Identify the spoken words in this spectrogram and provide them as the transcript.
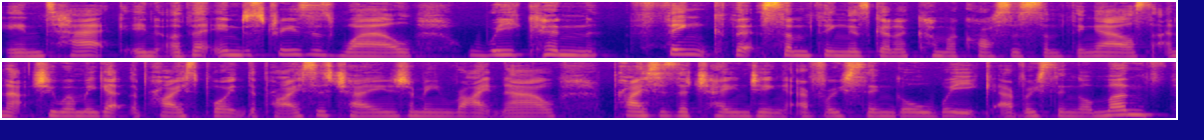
in tech, in other industries as well, we can think that something is going to come across as something else. And actually, when we get the price point, the price has changed. I mean, right now, prices are changing every single week, every single month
